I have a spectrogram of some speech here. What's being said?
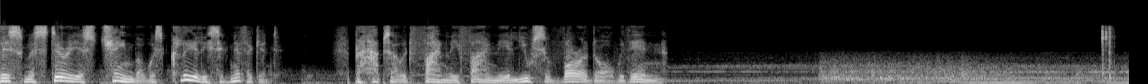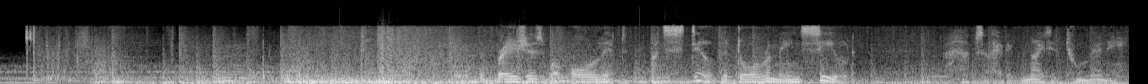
This mysterious chamber was clearly significant. Perhaps I would finally find the elusive Vorador within. The braziers were all lit, but still the door remained sealed. Perhaps I had ignited too many.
